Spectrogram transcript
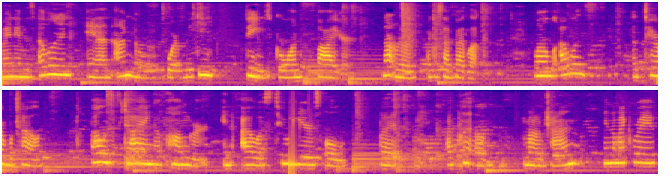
my name is Evelyn, and I'm known for making things go on fire. Not really, I just had bad luck. Well, I was a terrible child. I was dying of hunger, and I was two years old. But I put a Maruchan in the microwave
